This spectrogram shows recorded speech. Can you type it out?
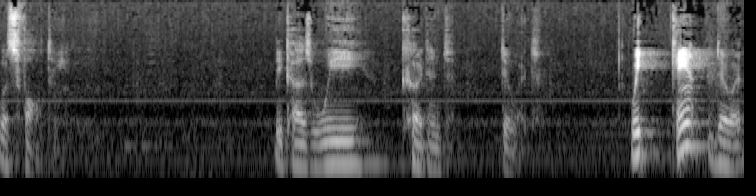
was faulty. Because we couldn't do it. We can't do it.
